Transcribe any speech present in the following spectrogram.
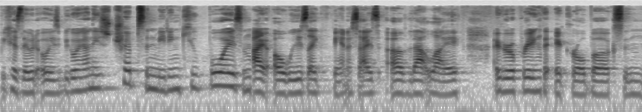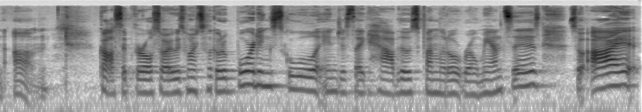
because they would always be going on these trips and meeting cute boys, and I always like fantasize of that life. I grew up reading the It Girl books and um, Gossip Girl, so I always wanted to go to boarding school and just like have those fun little romances. So I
